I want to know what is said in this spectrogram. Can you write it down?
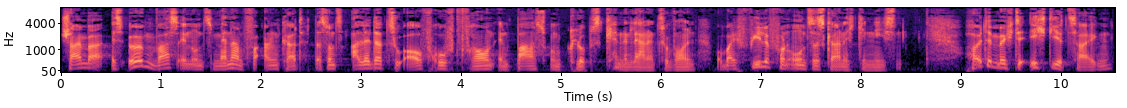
Scheinbar ist irgendwas in uns Männern verankert, das uns alle dazu aufruft, Frauen in Bars und Clubs kennenlernen zu wollen, wobei viele von uns es gar nicht genießen. Heute möchte ich dir zeigen,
